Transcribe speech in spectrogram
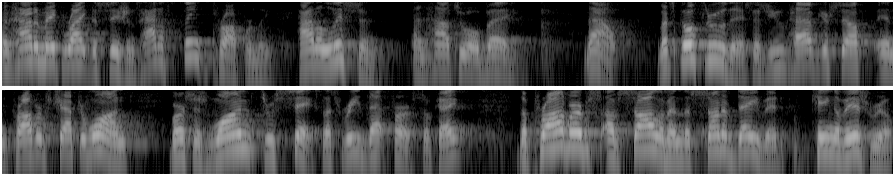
and how to make right decisions, how to think properly, how to listen, and how to obey. Now, let's go through this as you have yourself in Proverbs chapter 1, verses 1 through 6. Let's read that first, okay? The Proverbs of Solomon, the son of David, king of Israel,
